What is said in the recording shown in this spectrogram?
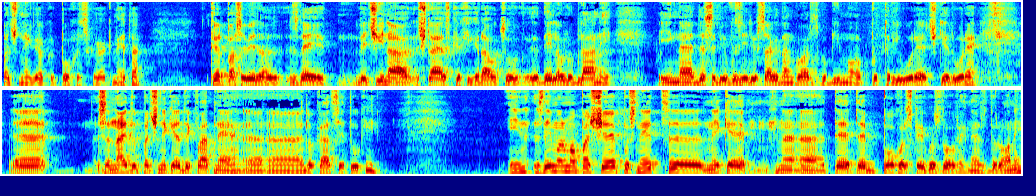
pač nekega pohorskega kmeta. Ker pa seveda zdaj večina štajerskih igralcev dela v Ljubljani, in uh, da se bi vozili vsak dan gor, zgubimo po 3 ure, 4 ure. Uh, sem najdel pač neke adekvatne uh, uh, lokacije tukaj. In zdaj moramo pa še posneti neke te, te pohorske gozdove ne, z droni.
